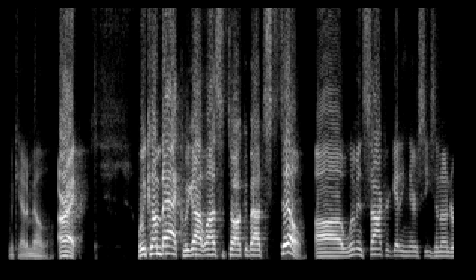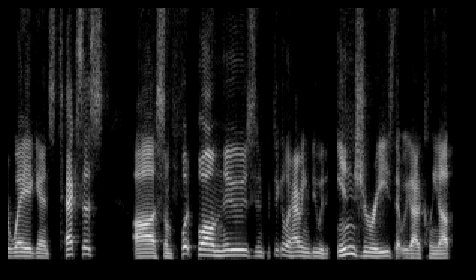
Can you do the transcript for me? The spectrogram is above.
McKenna Melville. All right. We come back. We got lots to talk about still. Uh, women's soccer getting their season underway against Texas. Uh, some football news, in particular, having to do with injuries that we got to clean up,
